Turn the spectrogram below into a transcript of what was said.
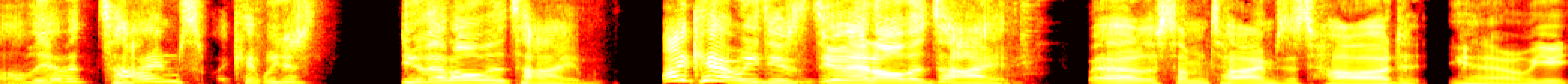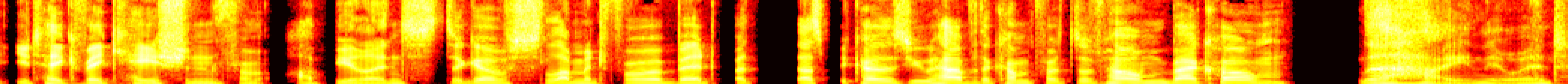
all the other times. Why can't we just do that all the time? Why can't we just do that all the time? Well, sometimes it's hard, you know, you, you take vacation from opulence to go slum it for a bit, but that's because you have the comforts of home back home. I knew it.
